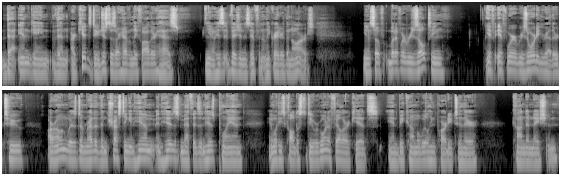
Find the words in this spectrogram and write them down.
that end game than our kids do, just as our Heavenly Father has, you know, his vision is infinitely greater than ours. You know, so, but if we're resulting, if, if we're resorting rather to our own wisdom rather than trusting in Him and His methods and His plan and what He's called us to do, we're going to fail our kids and become a willing party to their condemnation.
